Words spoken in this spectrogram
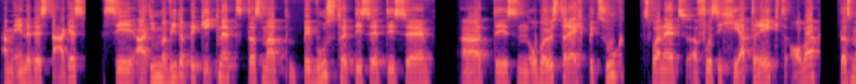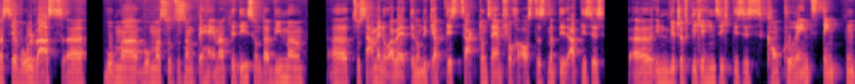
am Ende des Tages sie auch immer wieder begegnet, dass man bewusst halt diese, diese, äh, diesen Oberösterreich-Bezug zwar nicht äh, vor sich herträgt, aber dass man sehr wohl weiß, äh, wo man, wo man sozusagen beheimatet ist und auch wie man äh, zusammenarbeitet. Und ich glaube, das zeigt uns einfach aus, dass man die, auch dieses äh, in wirtschaftlicher Hinsicht dieses Konkurrenzdenken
